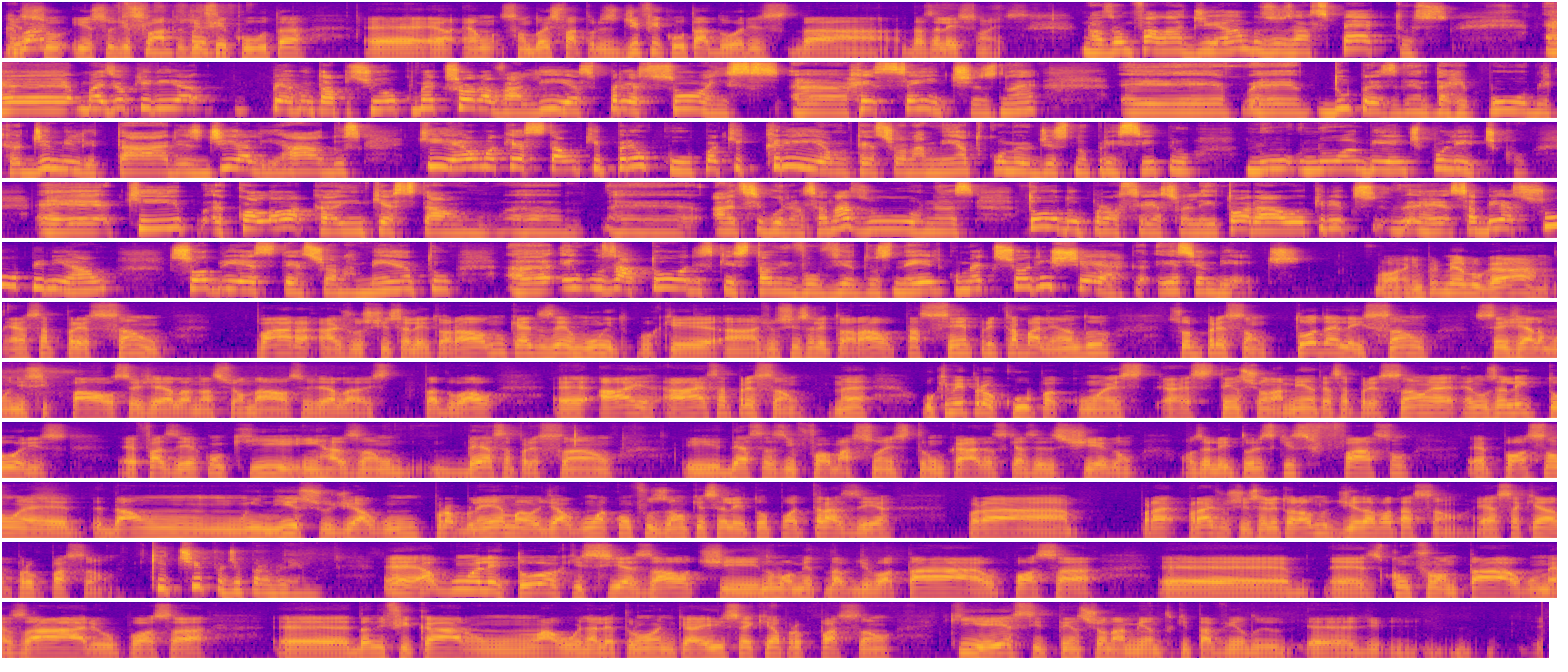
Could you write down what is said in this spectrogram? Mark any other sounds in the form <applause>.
Agora, isso, isso de fato dificulta, é, é, é um, são dois fatores dificultadores da, das eleições. Nós vamos falar de ambos os aspectos. É, mas eu queria perguntar para o senhor como é que o senhor avalia as pressões uh, recentes né, é, é, do presidente da República, de militares, de aliados, que é uma questão que preocupa, que cria um tensionamento, como eu disse no princípio, no, no ambiente político, é, que coloca em questão uh, é, a segurança nas urnas, todo o processo eleitoral. Eu queria é, saber a sua opinião sobre esse tensionamento, uh, os atores que estão envolvidos nele, como é que o senhor enxerga esse ambiente? Bom, em primeiro lugar, essa pressão para a justiça eleitoral não quer dizer muito, porque a justiça eleitoral está sempre trabalhando sob pressão. Toda eleição, seja ela municipal, seja ela nacional, seja ela estadual, é, há, há, essa pressão. Né? O que me preocupa com esse, esse tensionamento, essa pressão, é, é, nos eleitores, é fazer com que, em razão dessa pressão e dessas informações truncadas que às vezes chegam aos eleitores, que façam é, possam é, dar um, um, início de algum problema ou de alguma confusão que esse eleitor pode trazer para a Justiça Eleitoral no dia da votação. Essa que é a preocupação. Que tipo de problema? É, algum eleitor que se exalte no momento de votar, ou possa é, confrontar algum mesário, possa danificar uma urna eletrônica, isso é que é a preocupação que esse tensionamento que está vindo é, de,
